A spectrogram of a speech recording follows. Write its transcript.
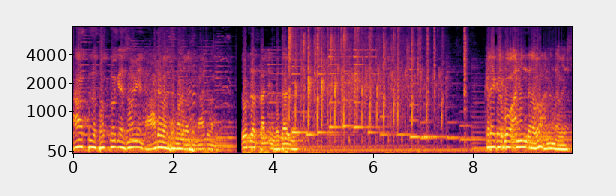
આ વખતે ભક્તો કે સ્વામી લાડવા જમાડવા છે લાડવા જોરદાર તાલીમ વધાવી ખરેખર બહુ આનંદ આવ્યો આનંદ આવે છે.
